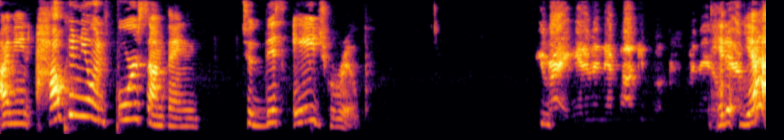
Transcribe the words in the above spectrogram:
I mean, how can you enforce something to this age group? You're right. Hit them in their pocketbooks where they don't Hit it, yeah.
